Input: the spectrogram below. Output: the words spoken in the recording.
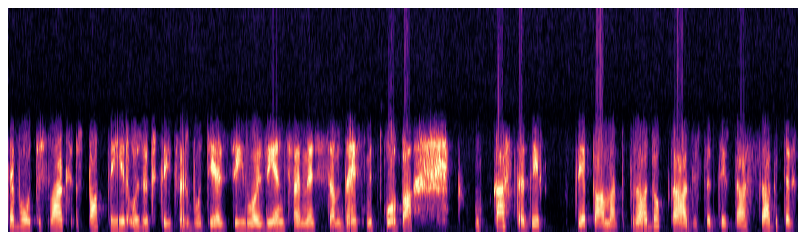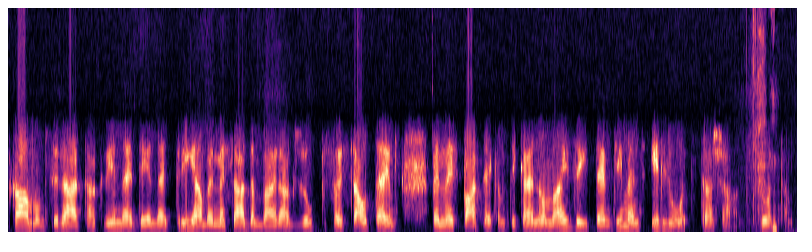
te būtu tas laiks uz papīra uzrakstīt, varbūt, ja es dzīvoju viens vai mēs esam desmit kopā, kas tad ir tie pamata produkti, kādas tad ir tās sagatavas, kā mums ir ērtāk vienai dienai trijām, vai mēs ēdam vairāk zupas vai sautējums, vai mēs pārtiekam tikai no maizītēm. Ģimenes ir ļoti dažādas, protams.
